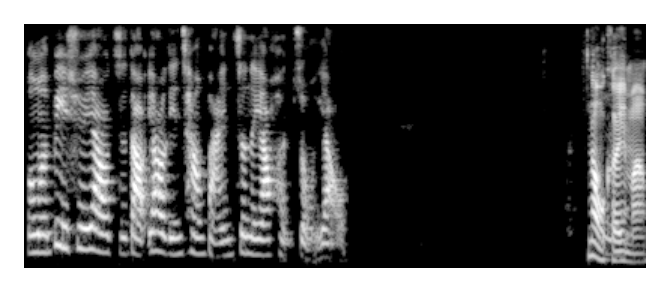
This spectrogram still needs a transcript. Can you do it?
我们必须要知道，要临场反应真的要很重要。那我可以吗？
